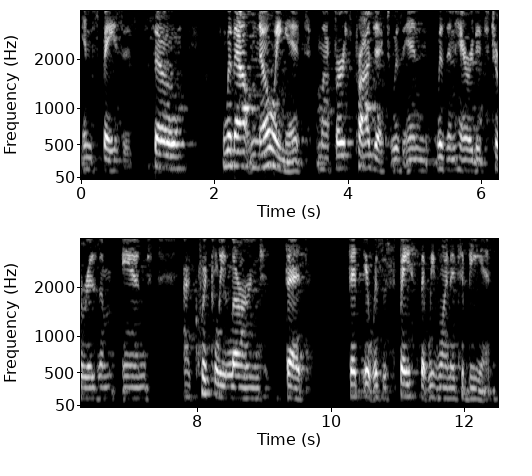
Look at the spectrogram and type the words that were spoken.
in spaces. So without knowing it, my first project was in was in heritage tourism, and I quickly learned that that it was a space that we wanted to be in.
